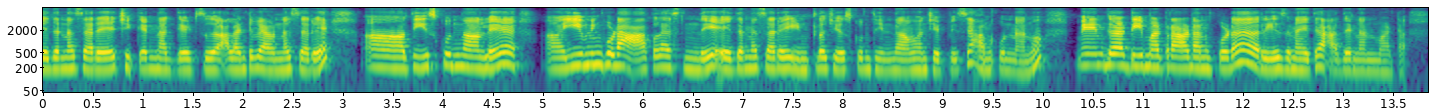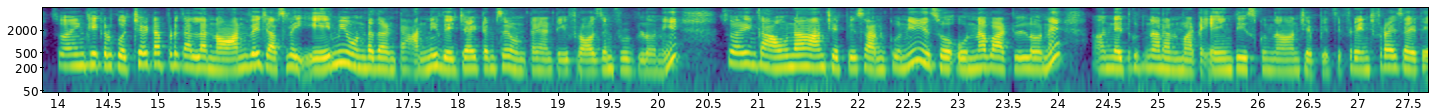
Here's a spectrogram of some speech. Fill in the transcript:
ఏదైనా సరే చికెన్ నగ్గెట్స్ అలాంటివి ఏమన్నా సరే తీసుకుందాంలే ఈవినింగ్ కూడా ఆకలేస్తుంది ఏదైనా సరే ఇంట్లో చేసుకుని తిందాము అని చెప్పేసి అనుకున్నాను. మెయిన్గా డీమార్ట్ రావడానికి కూడా రీజన్ అయితే అదేనమాట సో ఇంక ఇక్కడికి వచ్చేటప్పటికల్లా నాన్ వెజ్ అసలు ఏమీ ఉండదంట. అన్ని వెజ్ ఐటమ్సే ఉంటాయంట ఈ ఫ్రోజన్ ఫుడ్లోని సో ఇంకా అవునా అని చెప్పేసి అనుకుని సో ఉన్న వాటిల్లోనే వెతుకుతున్నానమాట ఏం తీసుకుందాం అని చెప్పేసి. ఫ్రెంచ్ ఫ్రైస్ అయితే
